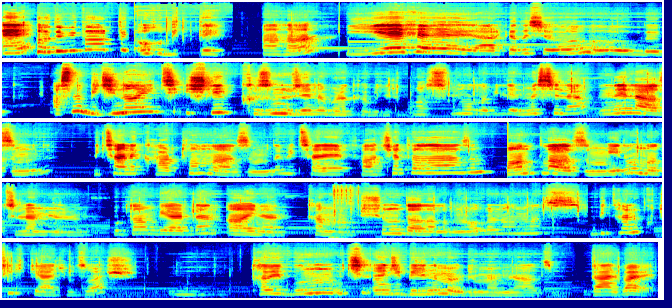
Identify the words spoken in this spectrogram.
E Hadi bit artık. Oh bitti. Aha. Yehe arkadaş olduk. Aslında bir cinayet işleyip kızın üzerine bırakabilirim. Aslında olabilir. Mesela ne lazımdı? Bir tane karton lazımdı. Bir tane falçata lazım. Bant lazım mıydı onu hatırlamıyorum. Buradan bir yerden aynen. Tamam. Şunu da alalım ne olur ne olmaz. Bir tane kutu ihtiyacımız var. Tabii bunun için önce birini mi öldürmem lazım? Galiba evet.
